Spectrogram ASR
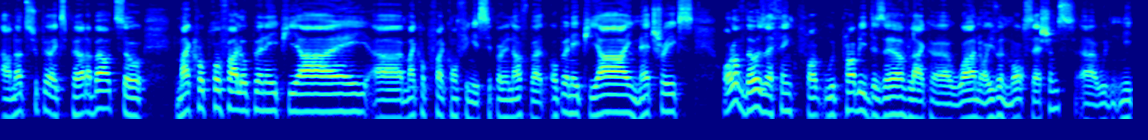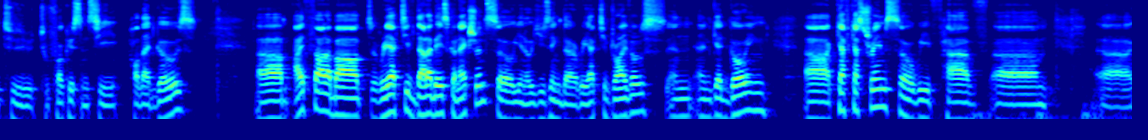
are not super expert about. So microprofile open API, uh, microprofile config is simple enough, but open API, metrics, all of those I think pro would probably deserve like uh, one or even more sessions. Uh, we need to, to focus and see how that goes. Um, I thought about reactive database connections, so you know using the reactive drivers and, and get going. Uh, Kafka streams. So we have um, uh,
